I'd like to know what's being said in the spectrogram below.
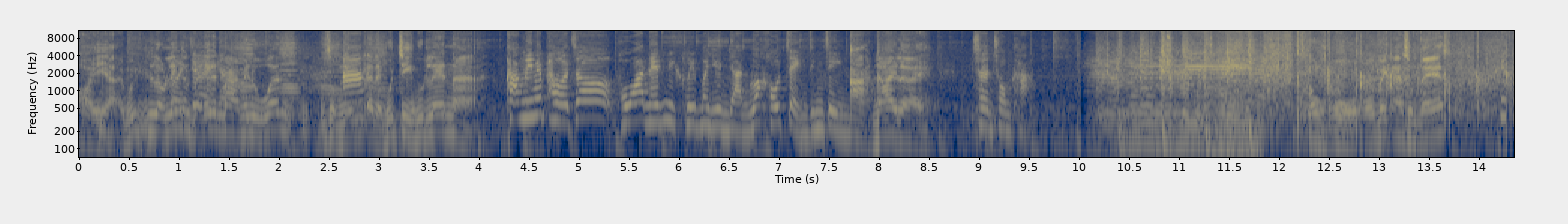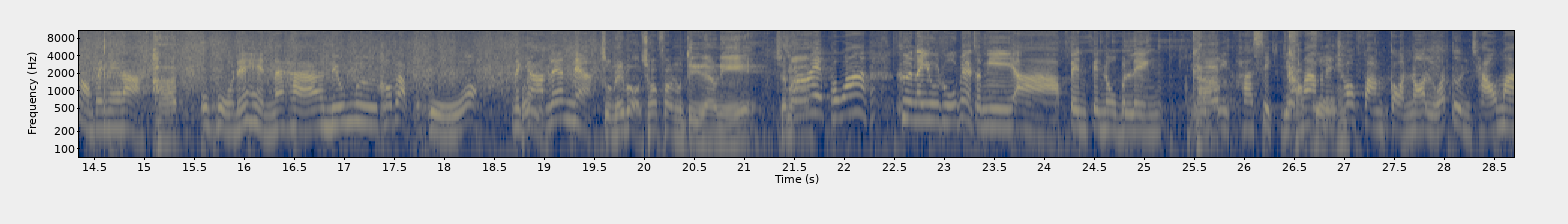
บ่อยๆอะเราเล่นกันไปเพอเจอร์เล่นกันมาอีกแล้วไม่รู้ว่าสมเนสอะ อะไรพูดจริงพูดเล่นน่ะ ครั้งนี้ไม่เพอเจอร์เพราะว่าเน็ตมีคลิปมายืนยันว่าเขาเจ๋งจริง อะ ได้เลย ๆ เชิญชมค่ะ โอ้โห เป็นไงสมเนสพี่สองเป็นไงล่ะ ครับ โอ้โห ได้เห็นนะคะ นิ้วมือเขาแบบโอ้โหในการเล่นเนี่ย สมเนสบอกชอบฟังดนตรีแนวนี้ ใช่ไหม ใช่ เพราะว่าคือใน YouTube เนี่ยจะมีอ่าเป็นเป็นโนเบลเลงคดรับนตรีคลาสสิกเยอะมากครับผม เลยชอบฟังก่อนนอนหรือว่าตื่นเช้ามา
